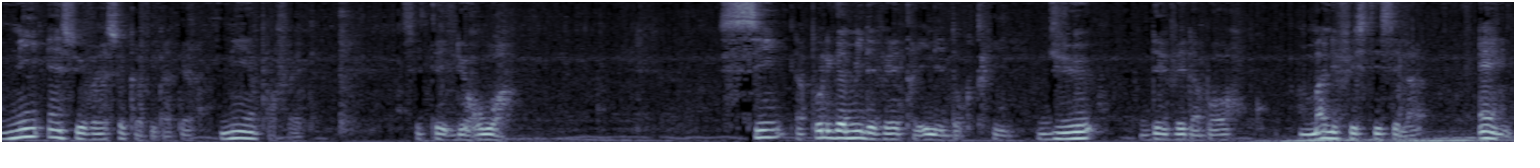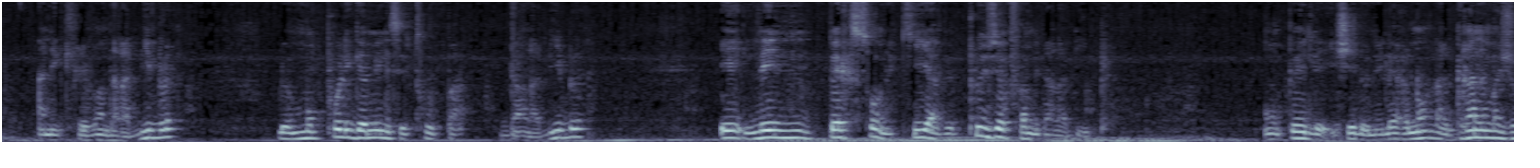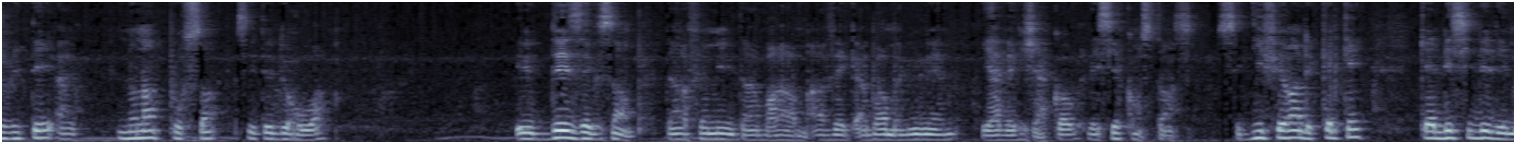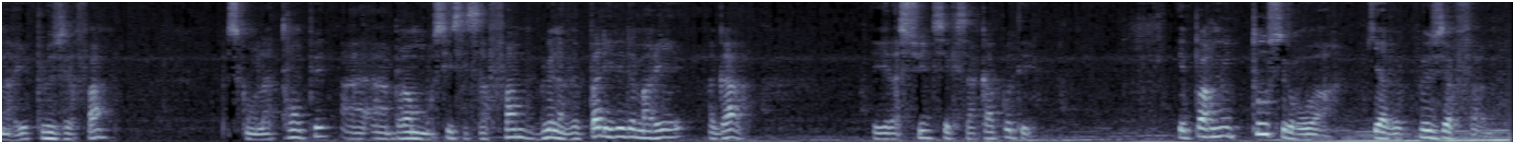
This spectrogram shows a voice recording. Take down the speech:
ni un souverain sacrificateur, ni un prophète c'était du roi. Si la polygamie devait être une doctrine, Dieu devait d'abord manifester cela, un, en écrivant dans la Bible. Le mot polygamie ne se trouve pas dans la Bible. Et les personnes qui avaient plusieurs femmes dans la Bible, on peut les, j'ai donné leur nom, la grande majorité, à 90%, c'était de rois des exemples dans la famille d'Abraham, avec Abraham lui-même et avec Jacob, les circonstances. C'est différent de quelqu'un qui a décidé de marier plusieurs femmes, parce qu'on l'a trompé. Abraham aussi, c'est sa femme. Lui n'avait pas l'idée de marier Agar. Et la suite, c'est que ça a capoté. Et parmi tous ces rois qui avaient plusieurs femmes,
